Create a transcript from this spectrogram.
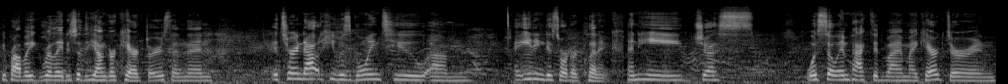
He probably related to the younger characters and then it turned out he was going to um, an eating disorder clinic and he just was so impacted by my character and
